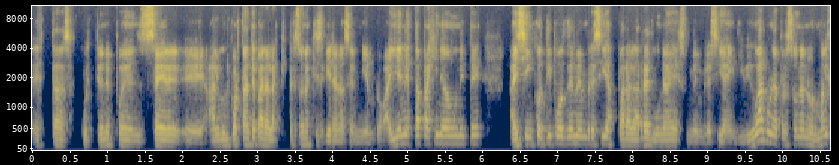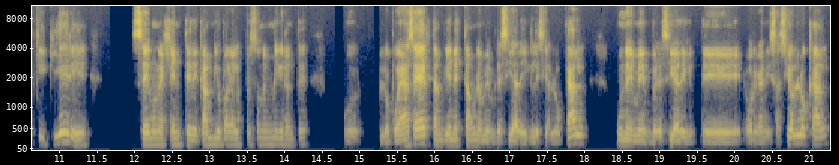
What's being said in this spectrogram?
estas cuestiones pueden ser eh, algo importante para las personas que se quieran hacer miembro. Ahí en esta página Únete hay cinco tipos de membresías para la red. Una es membresía individual, una persona normal que quiere ser un agente de cambio para las personas migrantes, lo puede hacer. También está una membresía de iglesia local, una membresía de, organización local,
